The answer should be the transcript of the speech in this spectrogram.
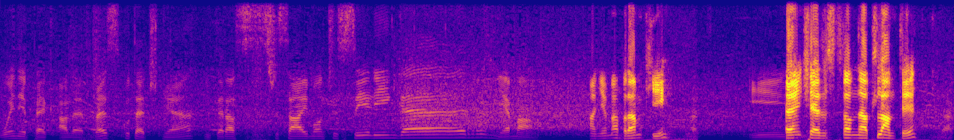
Winnipeg, ale bezskutecznie. I teraz czy Simon, czy Sealinger? Nie ma. A nie ma bramki. I Przejęcie ze strony Atlanty. tak,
